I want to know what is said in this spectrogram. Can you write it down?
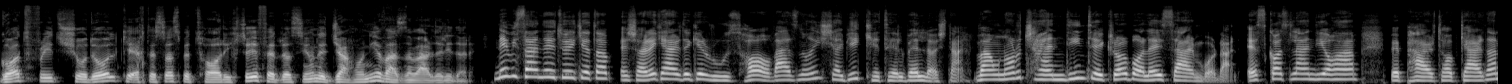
گاتفرید شودل که اختصاص به تاریخچه فدراسیون جهانی وزنه‌برداری داره. نویسنده توی کتاب اشاره کرده که روزها وزنهای شبیه کتلبل داشتن و اونا رو چندین تکرار بالای سر بردن اسکاتلندی ها هم به پرتاب کردن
